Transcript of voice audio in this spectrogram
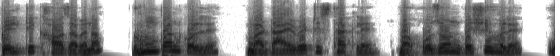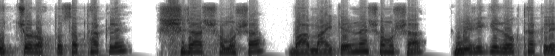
পিলটি খাওয়া যাবে না। ধূমপান করলে বা ডায়াবেটিস থাকলে বা ওজন বেশি হলে উচ্চ রক্তচাপ থাকলে, শিরার সমস্যা বা মাইগ্রেনের সমস্যা মিরিগি রোগ থাকলে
